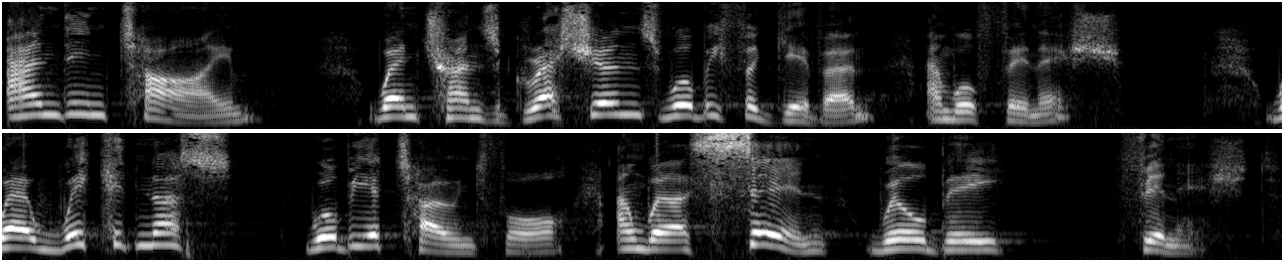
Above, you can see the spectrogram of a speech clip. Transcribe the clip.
and in time when transgressions will be forgiven and will finish, where wickedness will be atoned for, and where sin will be finished.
